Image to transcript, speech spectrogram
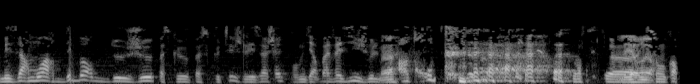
Mes armoires débordent de jeux parce que parce que tu sais je les achète pour me dire bah vas-y je vais le faire ah trop. En fait, euh, ils sont encore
